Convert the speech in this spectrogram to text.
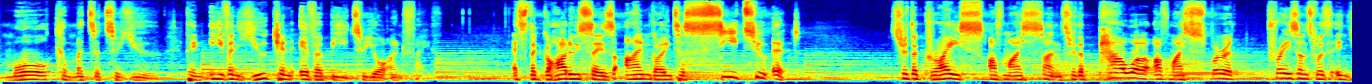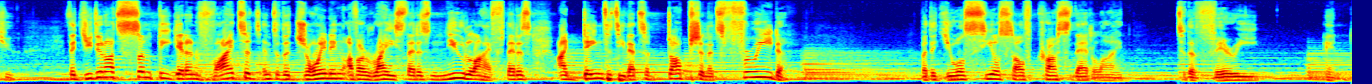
more committed to you than even you can ever be to your own faith. It's the God who says, I'm going to see to it through the grace of my Son, through the power of my Spirit presence within you that you do not simply get invited into the joining of a race that is new life, that is identity, that's adoption, that's freedom, but that you will see yourself cross that line to the very end.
